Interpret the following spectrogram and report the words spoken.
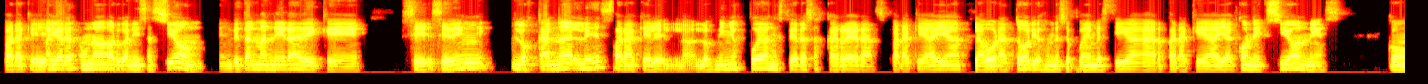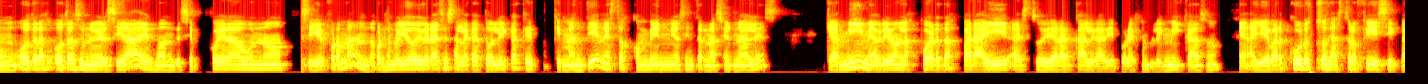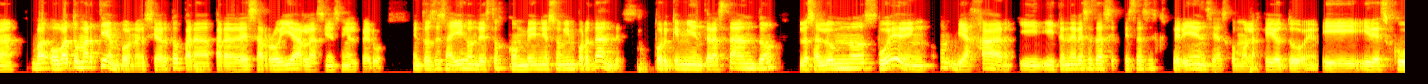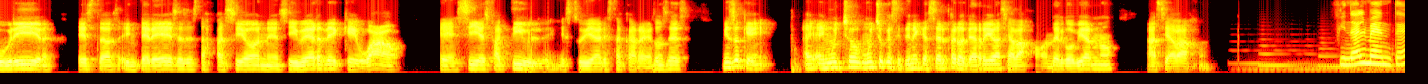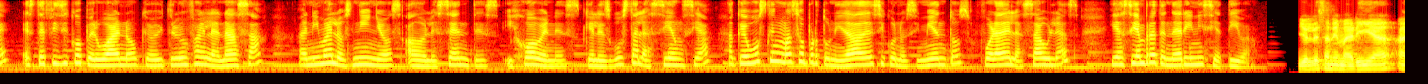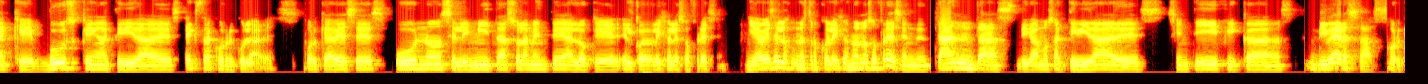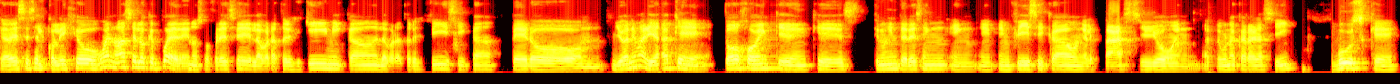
para que haya una organización de tal manera de que se, se den los canales para que los niños puedan estudiar esas carreras, para que haya laboratorios donde se pueda investigar, para que haya conexiones con otras, otras universidades donde se pueda uno seguir formando. Por ejemplo, yo doy gracias a la católica que, que mantiene estos convenios internacionales que a mí me abrieron las puertas para ir a estudiar a Calgary, por ejemplo, en mi caso, a llevar cursos de astrofísica, o va a tomar tiempo, ¿no es cierto?, para, para desarrollar la ciencia en el Perú. Entonces ahí es donde estos convenios son importantes, porque mientras tanto, los alumnos pueden viajar y, tener estas, estas experiencias como las que yo tuve y, descubrir estos intereses, estas pasiones y ver de que, wow, eh, sí es factible estudiar esta carrera. Entonces, pienso que hay, mucho, mucho que se tiene que hacer, pero de arriba hacia abajo, del gobierno hacia abajo. Finalmente, este físico peruano que hoy triunfa en la NASA anima a los niños, adolescentes y jóvenes que les gusta la ciencia a que busquen más oportunidades y conocimientos fuera de las aulas y a siempre tener iniciativa yo les animaría a que busquen actividades extracurriculares, porque a veces uno se limita solamente a lo que el colegio les ofrece. Y a veces nuestros colegios no nos ofrecen tantas, digamos, actividades científicas diversas, porque a veces el colegio, bueno, hace lo que puede, nos ofrece laboratorios de química, laboratorios de física, pero yo animaría a que todo joven que, que tiene un interés en, en, en física o en el espacio o en alguna carrera así, busque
